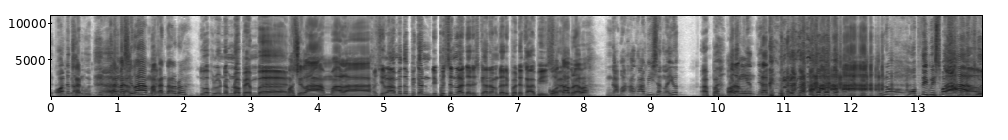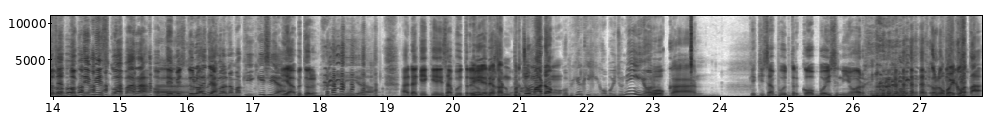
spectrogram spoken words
Oh ada Kan, takutnya. kan masih takutnya. lama kan tanggal berapa? 26 November. Masih lama lah. Masih lama tapi kan dipesen lah dari sekarang daripada kehabisan. Kuota berapa? Enggak bakal kehabisan lah Yud. Apa? Orang kagak Lu optimis banget. Buset, optimis gua parah. Optimis dulu Oh, aja. jual nama Kiki sih ya? Iya betul. iya. Ada Kiki Saputri. Iya dia kan gua. percuma dong. Gue pikir Kiki Cowboy Junior. Bukan. Kiki Saputri Cowboy senior. Cowboy kota.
